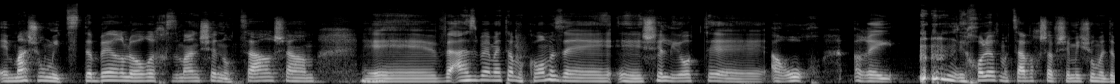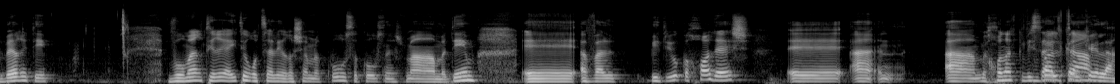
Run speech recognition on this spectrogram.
אה, משהו מצטבר לאורך זמן שנוצר שם, אה, ואז באמת המקום הזה אה, של להיות ערוך, הרי יכול להיות מצב עכשיו שמישהו מדבר איתי, והוא אומר, תראי, הייתי רוצה להירשם לקורס, הקורס נשמע מדהים, אבל בדיוק החודש, המכונת כביסה התקלקלה.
